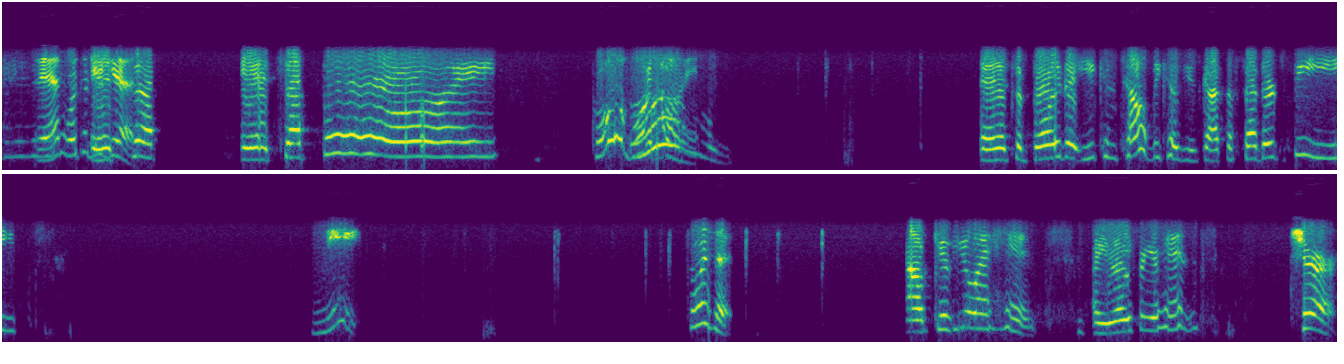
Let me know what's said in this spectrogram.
And what did you It's get? a it's a boy. Cool, boy pony. And it's a boy that you can tell because he's got the feathered feet. Neat. Who is it? I'll give you a hint. Are you ready for your hint? Sure.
